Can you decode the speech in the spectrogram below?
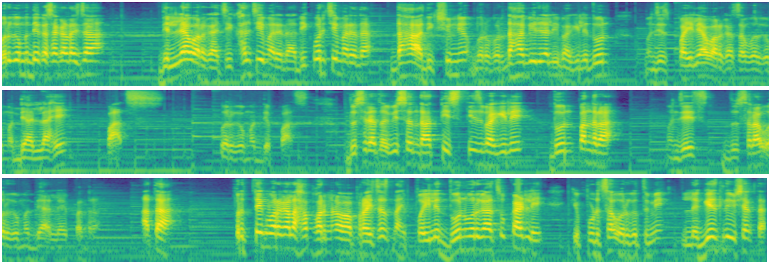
वर्गमध्य कसा काढायचा? दिलेल्या वर्गाची खालची मर्यादा अधिक वरची मर्यादा. दहा अधिक शून्य बरोबर दहा बीर झाली भागिले दोन. म्हणजेच पहिल्या वर्गाचा वर्गमध्य आलेला आहे पाच. वर्गमध्य पाच. दुसऱ्याचा विसन दहा तीस तीस भागिले दोन पंधरा म्हणजेच दुसरा वर्गमध्ये आलाय पंधरा. आता प्रत्येक वर्गाला हा फॉर्म्युला वापरायचाच नाही. पहिले दोन वर्ग अचूक काढले की पुढचा वर्ग तुम्ही लगेच लिहू शकता.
